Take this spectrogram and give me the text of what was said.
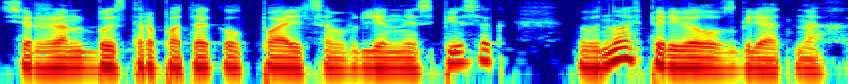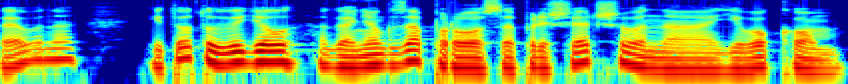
Сержант быстро потыкал пальцем в длинный список, вновь перевел взгляд на Хевена, и тот увидел огонек запроса, пришедшего на его ком.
